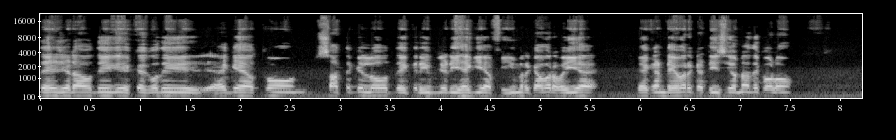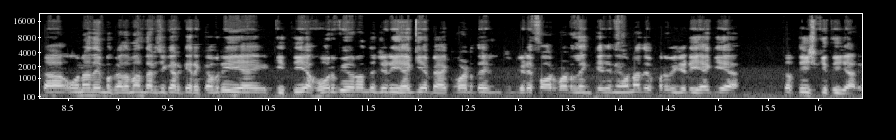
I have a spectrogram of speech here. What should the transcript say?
ਤੇ ਜਿਹੜਾ ਉਹਦੀ ਇੱਕ ਉਹਦੀ ਹੈਗੇ ਆ ਉੱਥੋਂ 7 ਕਿਲੋ ਦੇ ਕਰੀਬ ਜਿਹੜੀ ਹੈਗੀ ਆ ਫੀਮ ਰਿਕਵਰ ਹੋਈ ਹੈ ਇੱਕ ਐਂਡੇਵਰ ਗੱਡੀ ਸੀ ਉਹਨਾਂ ਦੇ ਕੋਲੋਂ। ਤਾਂ ਉਹਨਾਂ ਦੇ ਮੁਕੱਦਮਾ ਦਰਜ ਕਰਕੇ ਰਿਕਵਰੀ ਹੈ, ਕੀਤੀ ਹੈ। ਹੋਰ ਵੀ ਉਹਨਾਂ ਦੇ ਜਿਹੜੀ ਹੈਗੀ ਆ ਬੈਕਵਰਡ ਤੇ ਜਿਹੜੇ ਫਾਰਵਰਡ ਲਿੰਕੇਜ ਨੇ, ਉਹਨਾਂ ਦੇ ਉੱਪਰ ਵੀ ਜਿਹੜੀ ਹੈਗੀ ਆ ਤਫਤੀਸ਼ ਕੀਤੀ ਜਾ ਰਹੀ ਹੈ।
